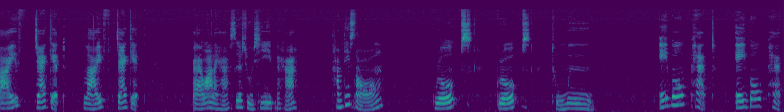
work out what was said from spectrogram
life jacket life jacket แปลว่าอะไรคะ เสื้อชูชีพนะคะคำที่สอง gloves gloves ถุงมือ able pad able pad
